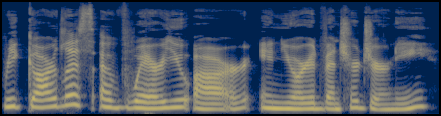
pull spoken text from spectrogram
Regardless of where you are in your adventure journey,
